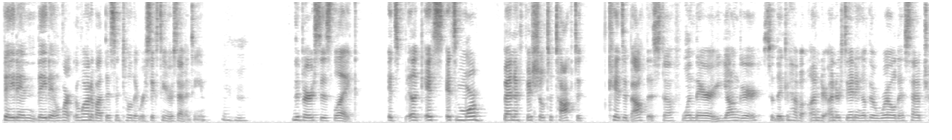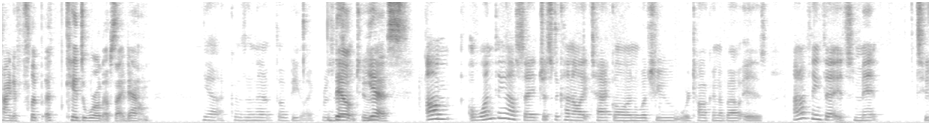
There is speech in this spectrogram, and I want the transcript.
they didn't they didn't learn, learn about this until they were 16 or 17 Mm-hmm. the versus like it's like it's it's more beneficial to talk to kids about this stuff when they're younger so they can have an under understanding of their world instead of trying to flip a kid's world upside down Yeah, because then they'll- they'll be like they'll resistant to it. yes Um, one thing I'll say, just to kind of like tackle on what you were talking about, is I don't think that it's meant to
